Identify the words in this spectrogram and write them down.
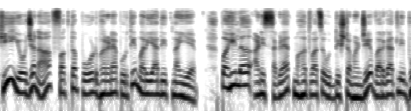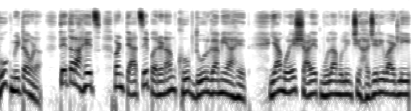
ही योजना फक्त पोट भरण्यापुरती मर्यादित नाहीये. पहिलं आणि सगळ्यात महत्वाचं उद्दिष्ट म्हणजे वर्गातली भूक मिटवणं. ते तर आहेच पण त्याचे परिणाम खूप दूरगामी आहेत. यामुळे शाळेत मुलामुलींची हजेरी वाढली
